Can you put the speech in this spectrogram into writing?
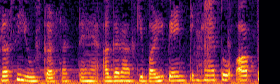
ब्रश यूज़ कर सकते हैं। अगर आपकी बड़ी पेंटिंग है तो आप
